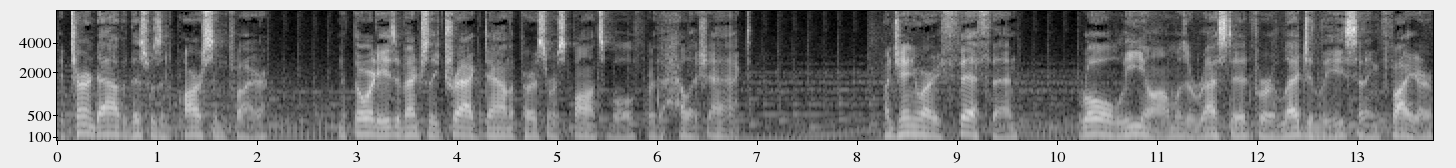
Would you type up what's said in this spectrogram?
It turned out that this was an arson fire, and authorities eventually tracked down the person responsible for the hellish act. On January 5th, then, Roel Leon was arrested for allegedly setting fire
